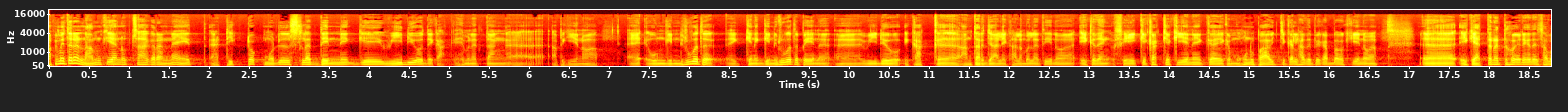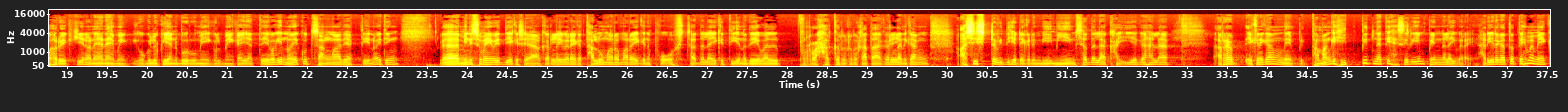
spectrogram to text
අපි මෙතන නම් කියන්න උත්සාහ කරන්න ඒත් ටික්ටොක් මොඩල්ස්ල දෙන්නෙක්ගේ වීඩියෝ දෙකක්. එහෙම නැත්තං අපි කියනවා ඔවුන්ගේ නිරුවත කෙනෙක්ගේ නිරුවත පේන වීඩියෝ එකක් අන්තර්ජාලය කළඹල තියෙනවා. ඒක දැන් ෆේක් එකක් කියන එක එක මුහුණු පාවිච්චි කළ හද එකක් බව කියනවා. ඒක ඇත්තනත් හොයරකද සහරු එක කියන නෑනෑ මේ ඔගුල කියන බොරු මේකුල් මේකයි ඇත්තේ. වගේ නොයකුත් සංවාදයක් තියෙනවා. ඉතින් මිනිස්සු මේ වෙද්දි එක ෂයා කරලා ඉවර එක තලු මරමර එකගෙන පෝස්ට් හදලා ඒක තියෙන දේවල් ප්‍රහ කර කර කතා කරලා නිකන් අශිෂ්ට විදිහට. එකට මීම් සදලා කයිය ගහලා අර ඒක නිකන් මේ තමන්ගේ හිත් පිට නැති හැසිරීම් පෙන්නලා ඉවරයි. හරියට ගත්තොත් එහෙම මේක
